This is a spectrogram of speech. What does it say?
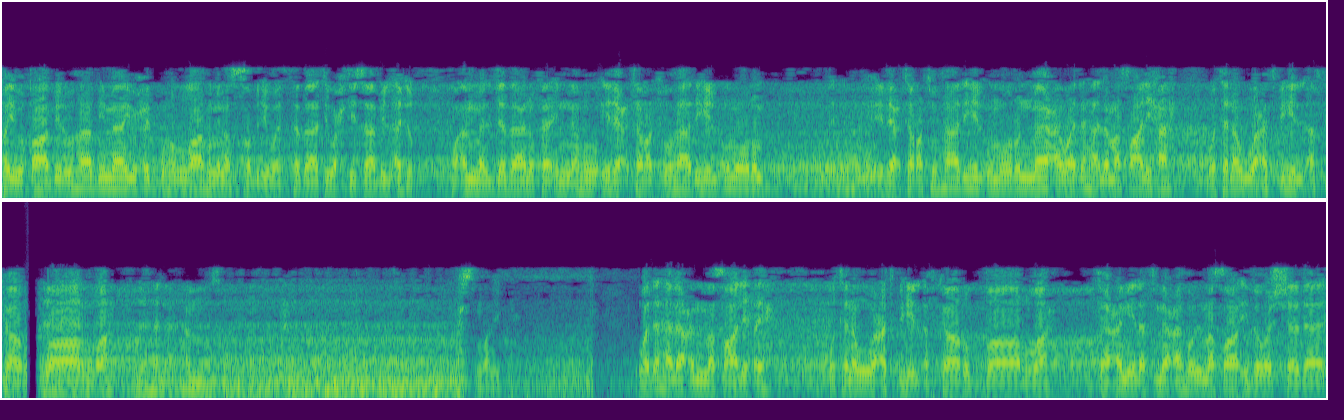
فيقابلها بما يحبه الله من الصبر والثبات واحتساب الأجر. وأما الجبان فإنه إذا اعترته هذه الأمور إذا اعترته هذه الأمور ما وذهل مصالحه وتنوعت به الأفكار الضارة. ذهل عن مصالحه. أحسن عليكم. وذهل عن مصالحه وتنوعت به الأفكار الضارة فعملت معه المصائب والشدائد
